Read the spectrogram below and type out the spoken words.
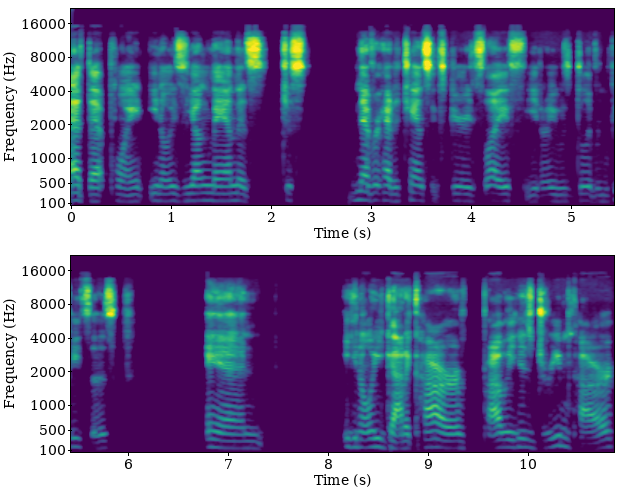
at that point. You know, he's a young man that's just never had a chance to experience life. You know, he was delivering pizzas. And, you know, he got a car, probably his dream car,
